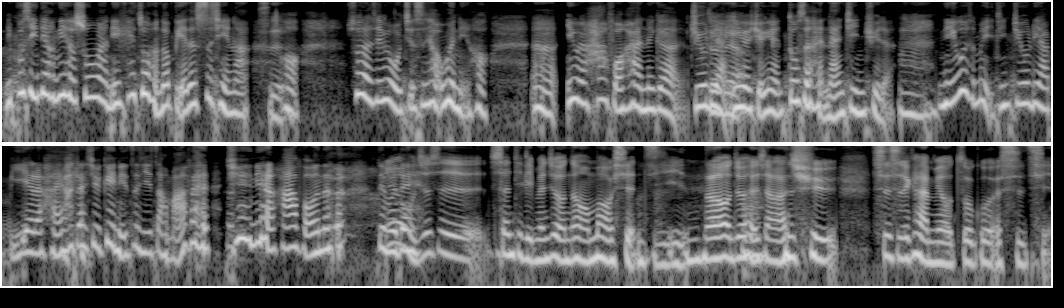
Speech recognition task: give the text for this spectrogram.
你不是一定要念书嘛，你可以做很多别的事情啦。是哦，说到这边，我就是要问你哈，呃，因为哈佛和那个 Julia 音乐学院都是很难进去的，嗯，你为什么已经 Julia 毕业了，还要再去给你自己找麻烦去念哈佛呢？对不对？我就是身体里面就有那种冒险基因，然后我就很想要去试试看没有做过的事情，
